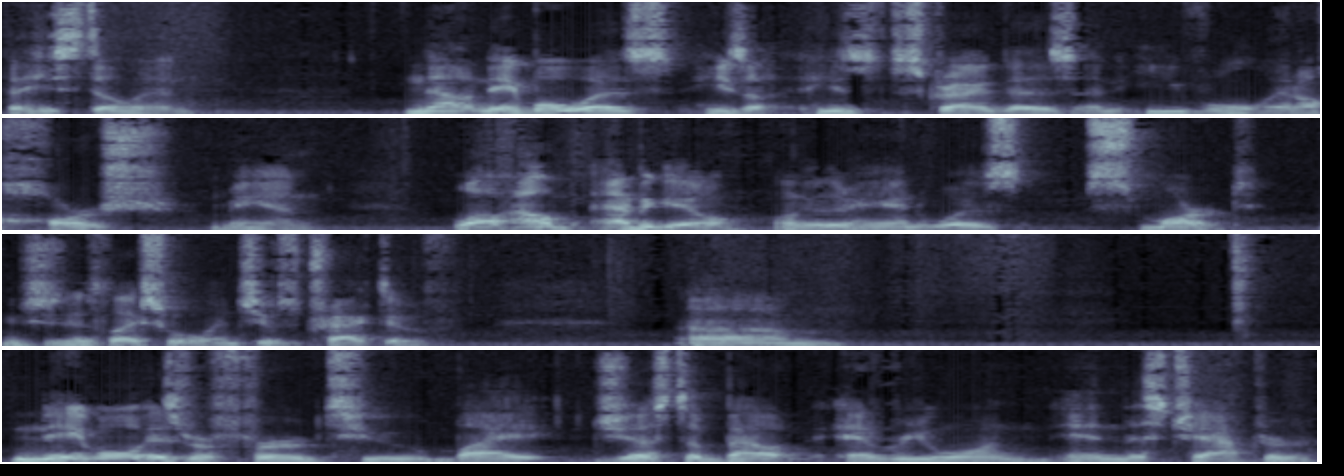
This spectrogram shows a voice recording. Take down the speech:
that he's still in. Now Nabal was he's a, he's described as an evil and a harsh man, while Al- Abigail, on the other hand, was smart. She's intellectual and she was attractive. Um, Nabal is referred to by just about everyone in this chapter,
